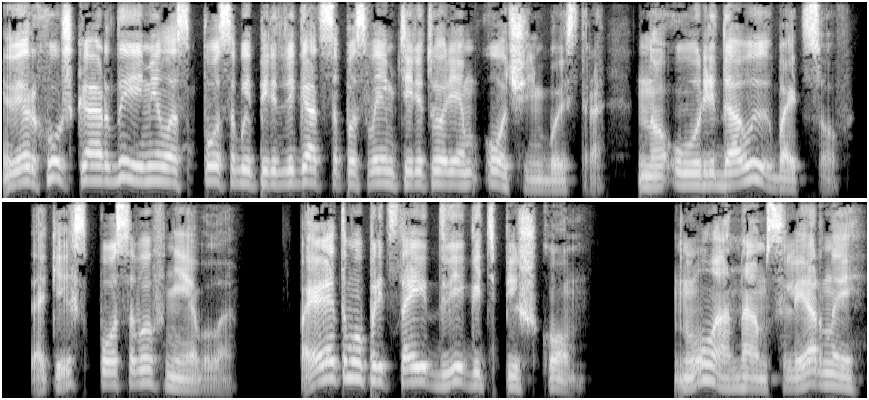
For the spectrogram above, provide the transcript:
Верхушка Орды имела способы передвигаться по своим территориям очень быстро, но у рядовых бойцов таких способов не было. Поэтому предстоит двигать пешком. Ну, а нам с Лерной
